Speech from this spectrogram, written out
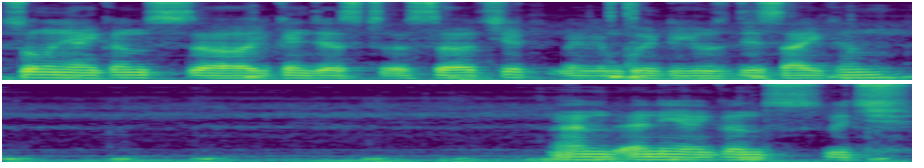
so many icons uh, you can just uh, search it. Maybe I'm going to use this icon. And any icons which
